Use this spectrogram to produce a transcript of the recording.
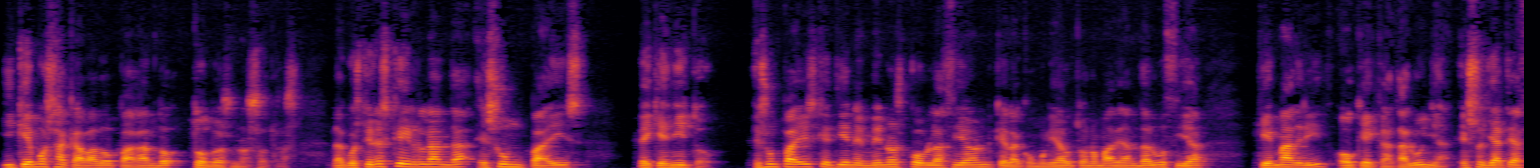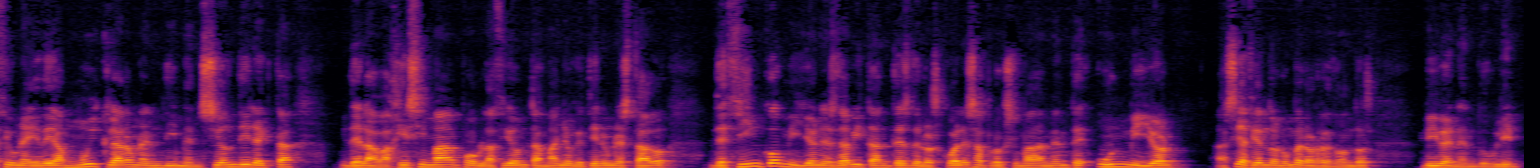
y que hemos acabado pagando todos nosotros. La cuestión es que Irlanda es un país pequeñito, es un país que tiene menos población que la comunidad autónoma de Andalucía, que Madrid o que Cataluña. Eso ya te hace una idea muy clara, una dimensión directa de la bajísima población, tamaño que tiene un estado de 5 millones de habitantes, de los cuales aproximadamente un millón, así haciendo números redondos, viven en Dublín.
